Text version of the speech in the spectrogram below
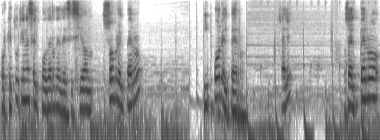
porque tú tienes el poder de decisión sobre el perro y por el perro, ¿sale? O sea, el perro,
